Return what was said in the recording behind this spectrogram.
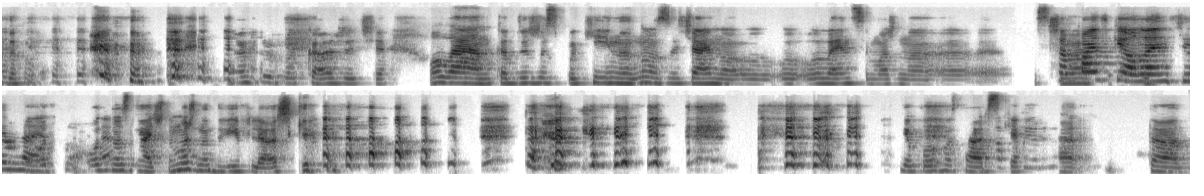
грубо кажучи. Оленка дуже спокійно. Ну, звичайно, Оленці можна е. Шампанське Оленці не. Однозначно, можна дві фляшки. Є по-гусарськи. Е, Та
